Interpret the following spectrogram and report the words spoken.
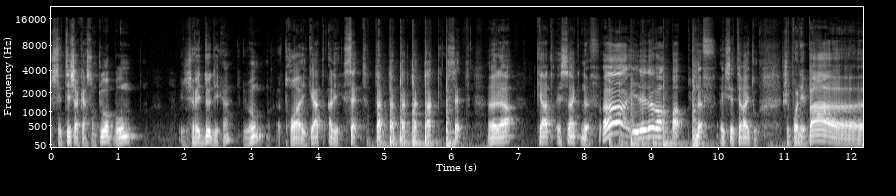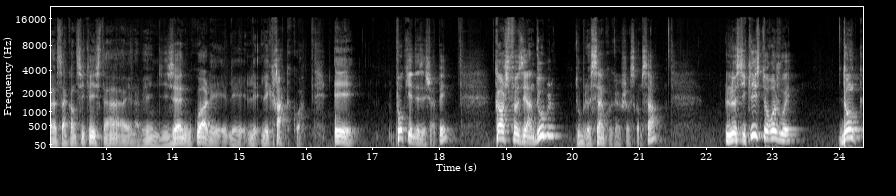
c'était chacun son tour, boum, j'avais 2 dés, hein, boum, 3 et 4, allez, 7, tac, tac, tac, tac, tac, 7. Là, 4 et 5, 9. Ah, il est devant, hop, 9, etc. et tout. Je prenais pas euh, 50 cyclistes, hein, il y en avait une dizaine ou quoi, les, les, les, les cracks, quoi. Et pour qu'il y ait des échappées, quand je faisais un double, double 5 ou quelque chose comme ça, le cycliste rejouait. Donc,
